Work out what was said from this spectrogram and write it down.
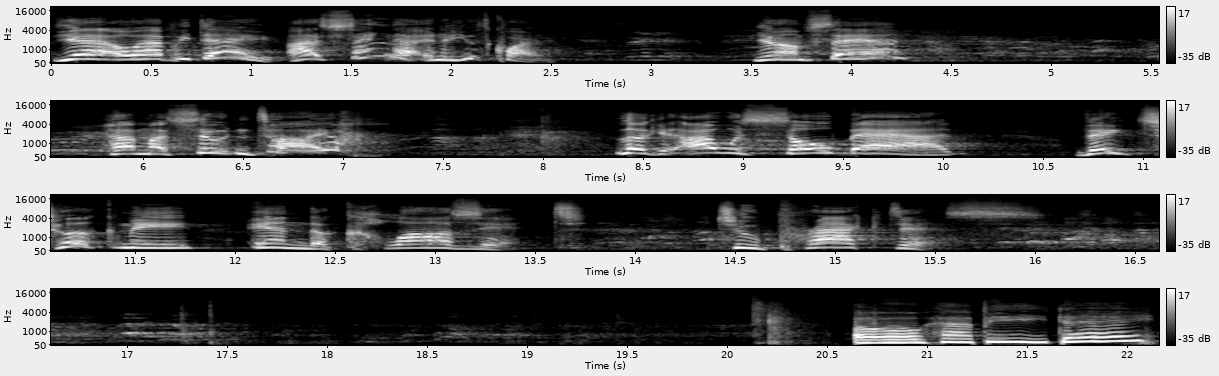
Yeah, Oh Happy Day. I sang that in a youth choir. You know what I'm saying? Have my suit and tie. Look, I was so bad, they took me in the closet to practice. Oh, happy day.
